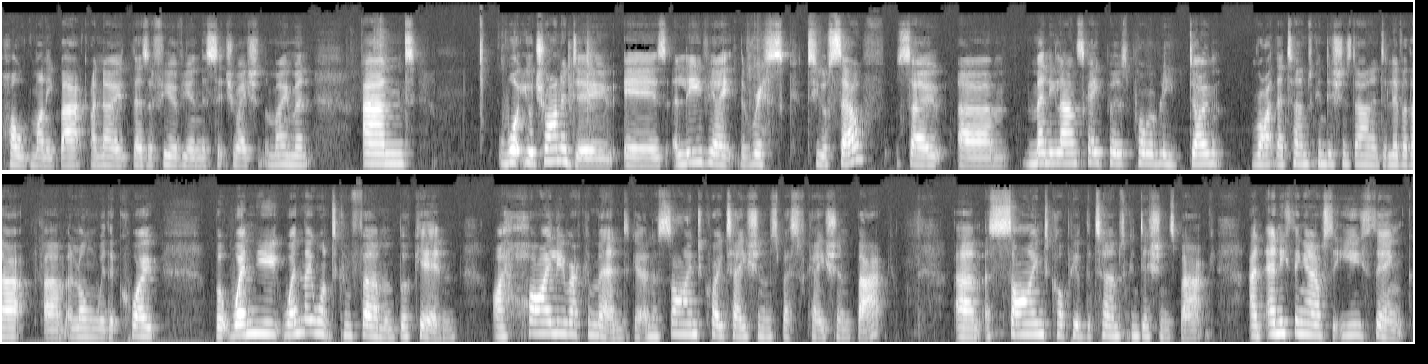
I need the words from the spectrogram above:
hold money back. I know there's a few of you in this situation at the moment, and what you're trying to do is alleviate the risk to yourself. So um, many landscapers probably don't write their terms and conditions down and deliver that um, along with a quote. But when you when they want to confirm and book in, I highly recommend getting an assigned quotation specification back, um, a signed copy of the terms and conditions back, and anything else that you think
